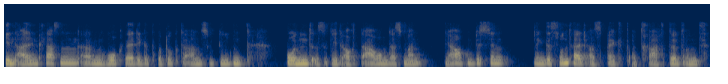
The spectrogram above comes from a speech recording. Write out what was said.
in allen Klassen ähm, hochwertige Produkte anzubieten. Und es geht auch darum, dass man ja auch ein bisschen den Gesundheitsaspekt betrachtet. Und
